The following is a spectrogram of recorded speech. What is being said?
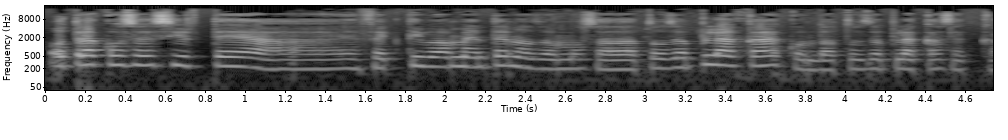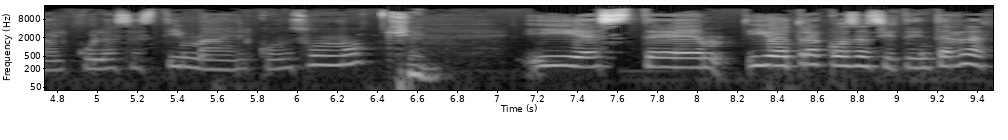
Otra cosa es irte a, efectivamente, nos vamos a datos de placa, con datos de placa se calcula, se estima el consumo, Sí. y este y otra cosa es irte a internet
